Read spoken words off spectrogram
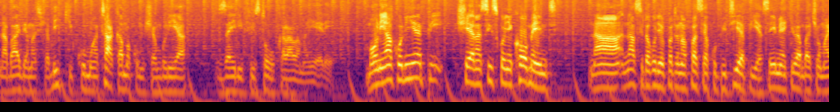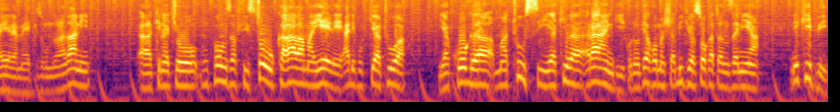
na baadhi ya mashabiki kumwataka ama kumshambulia zaidi fisto ukalala mayele. Maoni yako ni yepi share na sisi kwenye comment na nasi tutakuja kupata nafasi ya kupitia pia sehemu ya kile ambacho mayele amekizungumza. Nadhani uh, kinachomponza fisto ukalala mayele hadi kufikia hatua ya kuoga matusi ya kila rangi kutokea kwa mashabiki wa soka tanzania ni kipi?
